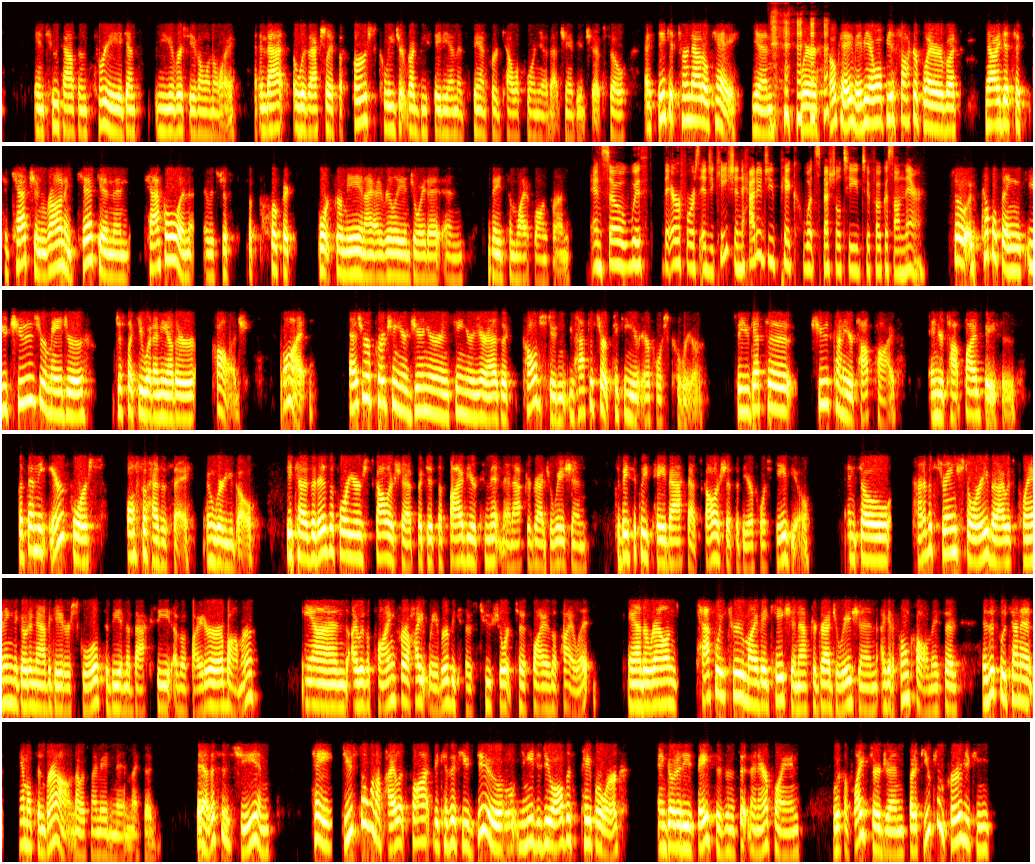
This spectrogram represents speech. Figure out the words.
in 2003 against the University of Illinois. And that was actually at the first collegiate rugby stadium in Stanford, California, that championship. So I think it turned out okay, Yin, where, okay, maybe I won't be a soccer player, but now I get to, to catch and run and kick and then tackle. And it was just the perfect sport for me. And I, I really enjoyed it and made some lifelong friends. And so, with the Air Force education, how did you pick what specialty to focus on there? So, a couple things. You choose your major just like you would any other college. But as you're approaching your junior and senior year as a college student, you have to start picking your Air Force career. So you get to choose kind of your top five and your top five bases. But then the Air Force also has a say in where you go because it is a four year scholarship, but it's a five year commitment after graduation to basically pay back that scholarship that the Air Force gave you. And so, kind of a strange story, but I was planning to go to navigator school to be in the back seat of a fighter or a bomber and I was applying for a height waiver because I was too short to fly as a pilot. And around halfway through my vacation after graduation, I get a phone call and they said, Is this Lieutenant Hamilton Brown? That was my maiden name. I said, Yeah, this is she. And hey, do you still want a pilot slot? Because if you do, you need to do all this paperwork and go to these bases and sit in an airplane with a flight surgeon. But if you can prove you can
